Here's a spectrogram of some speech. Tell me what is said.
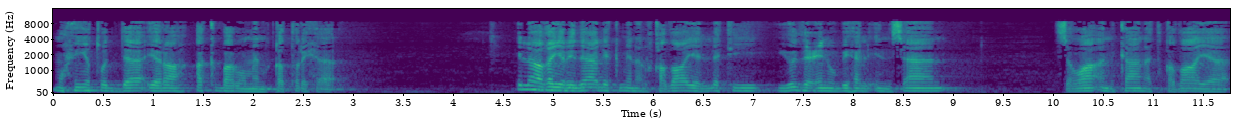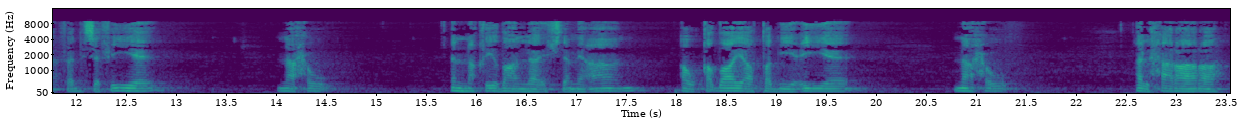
محيط الدائرة أكبر من قطرها. إلى غير ذلك من القضايا التي يذعن بها الإنسان سواء كانت قضايا فلسفية نحو النقيضان لا يجتمعان أو قضايا طبيعية نحو الحرارة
